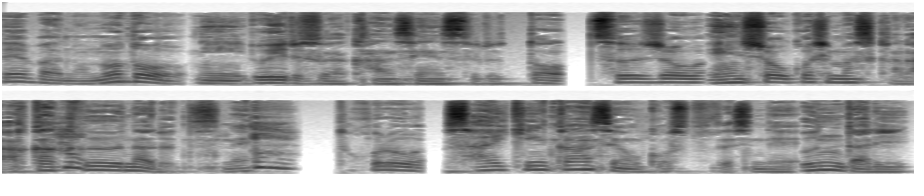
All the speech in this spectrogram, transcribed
例えば、あの、喉にウイルスが感染すると、通常炎症を起こしますから赤くなるんですね。はいええ、ところが、細菌感染を起こすとですね、うんだり、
